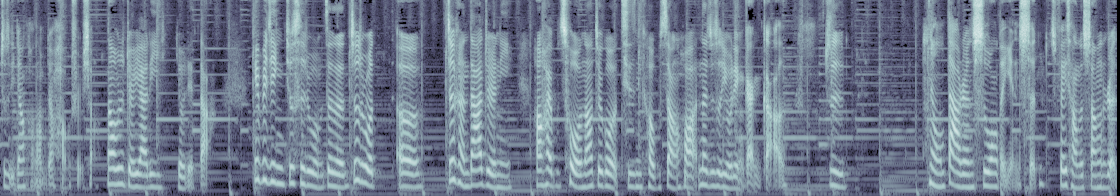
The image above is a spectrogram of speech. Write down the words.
就是一定要考上比较好的学校。那我就觉得压力有点大，因为毕竟就是如果真的就是如果呃，就可能大家觉得你好像还不错，然后结果其实你考不上的话，那就是有点尴尬了，就是。那种大人失望的眼神，非常的伤人，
